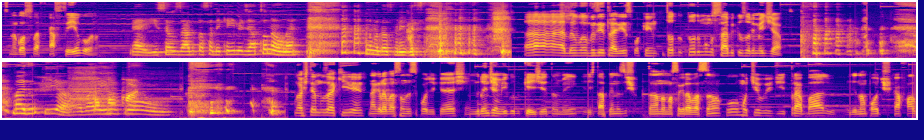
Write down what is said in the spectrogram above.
esse negócio vai ficar feio agora. É, isso é usado para saber quem é imediato ou não, né? Numa das brigas. Ah, não vamos entrar nisso porque todo, todo mundo sabe que Zoro é imediato. Mas aqui, ó, agora indo pro. Nós temos aqui na gravação desse podcast um grande amigo do QG também. Ele está apenas escutando a nossa gravação. Por motivos de trabalho, ele não pode ficar falando.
